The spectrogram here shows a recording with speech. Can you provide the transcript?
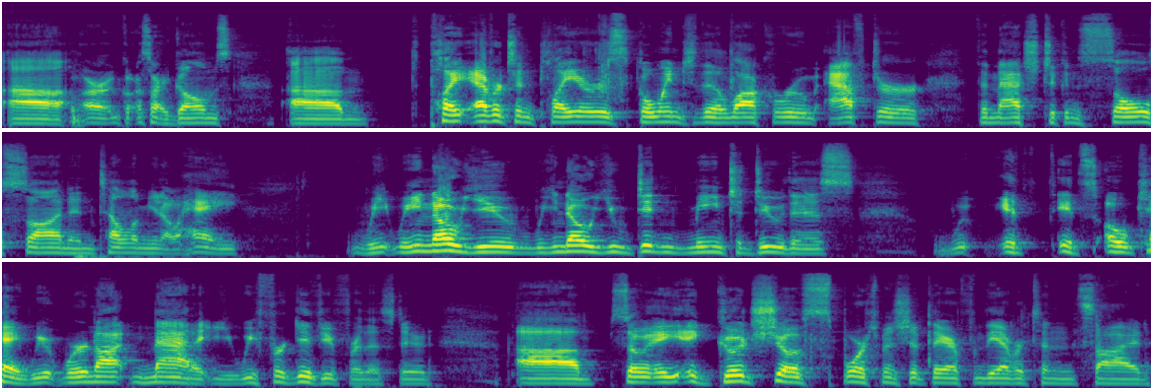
uh, or sorry, Gomes. Um, play Everton players go into the locker room after the match to console Son and tell him, you know, hey, we we know you, we know you didn't mean to do this. We, it it's okay. We we're not mad at you. We forgive you for this, dude. Um, so a, a, good show of sportsmanship there from the Everton side,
